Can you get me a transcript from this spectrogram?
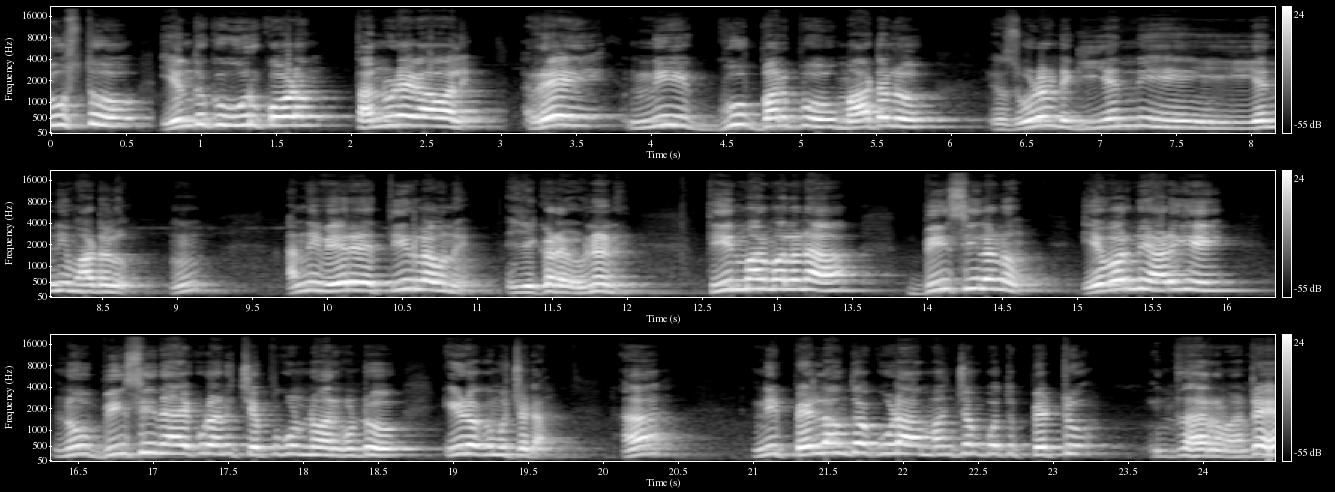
చూస్తూ ఎందుకు ఊరుకోవడం? తన్నుడే కావాలి. రే నీ గూ బలుపు మాటలు. చూడండి ఇవన్నీ ఇవన్నీ మాటలు. అన్నీ వేరే తీరులో ఉన్నాయి. ఇక్కడ ఉండండి తీర్మానం వలన బీసీలను ఎవరిని అడిగి నువ్వు బీసీ నాయకుడు అని చెప్పుకుంటున్నావు అనుకుంటూ ఈడొక ముచ్చట. నీ పెళ్ళంతో కూడా మంచం పొత్తు పెట్టు. ఇంత దారుణం అంటే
